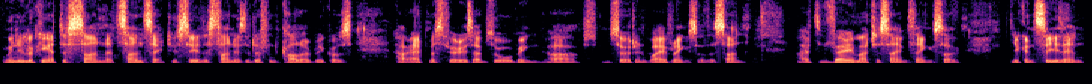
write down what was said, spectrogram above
when you're looking at the sun at sunset, you see the sun is a different color because our atmosphere is absorbing uh, certain wavelengths of the sun. Uh, it's very much the same thing. So you can see then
